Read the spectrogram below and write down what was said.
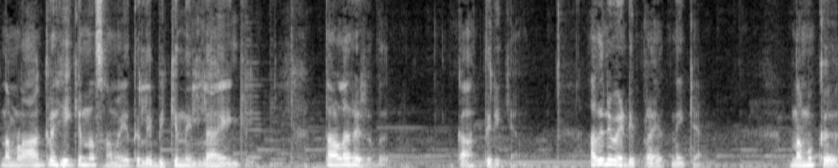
നമ്മൾ ആഗ്രഹിക്കുന്ന സമയത്ത് ലഭിക്കുന്നില്ല എങ്കിൽ തളരരുത് കാത്തിരിക്കാം അതിനുവേണ്ടി പ്രയത്നിക്കാം. നമുക്ക്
